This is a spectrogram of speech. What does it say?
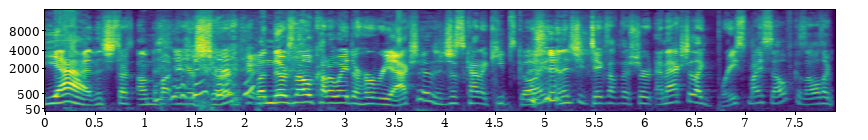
"Yeah," and then she starts unbuttoning her shirt, but there's no cutaway to her reaction. It just kind of keeps going, and then she takes off the shirt, and I actually like braced myself because I was like,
